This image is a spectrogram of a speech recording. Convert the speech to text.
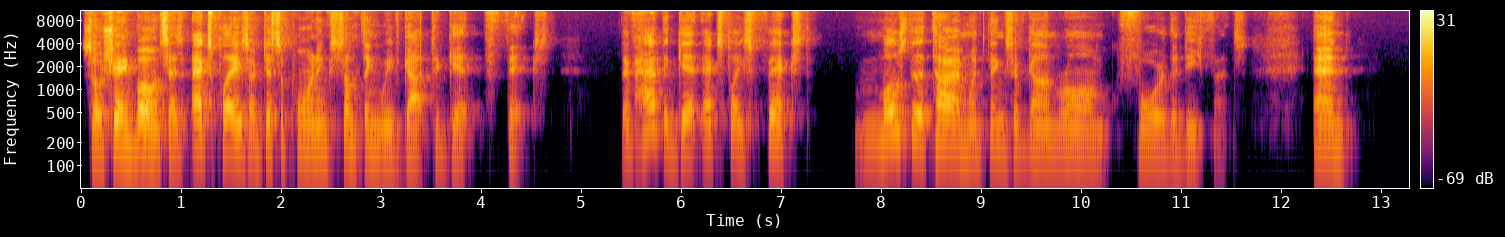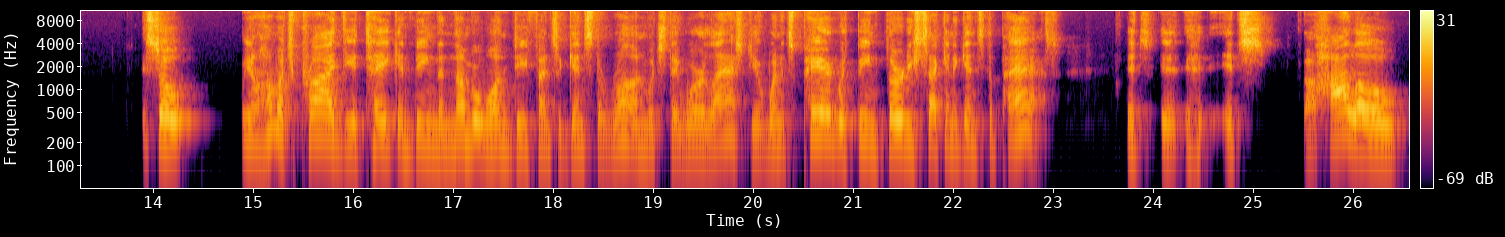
So Shane Bowen says X plays are disappointing. Something we've got to get fixed. They've had to get X plays fixed most of the time when things have gone wrong for the defense. And so, you know, how much pride do you take in being the number one defense against the run, which they were last year, when it's paired with being 32nd against the pass? It's it, it's a hollow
